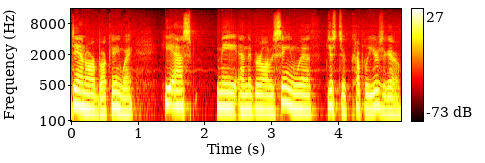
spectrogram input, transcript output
Dan Auerbach anyway. He asked me and the girl I was singing with just a couple of years ago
